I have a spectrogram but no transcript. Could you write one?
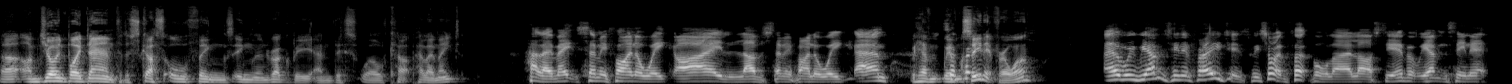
Uh, I'm joined by Dan to discuss all things England rugby and this World Cup. Hello, mate. Hello, mate. Semi-final week. I love semi-final week. Um, We haven't, we haven't quick- seen it for a while. uh, we, we haven't seen it for ages. We saw it in football uh, last year, but we haven't seen it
